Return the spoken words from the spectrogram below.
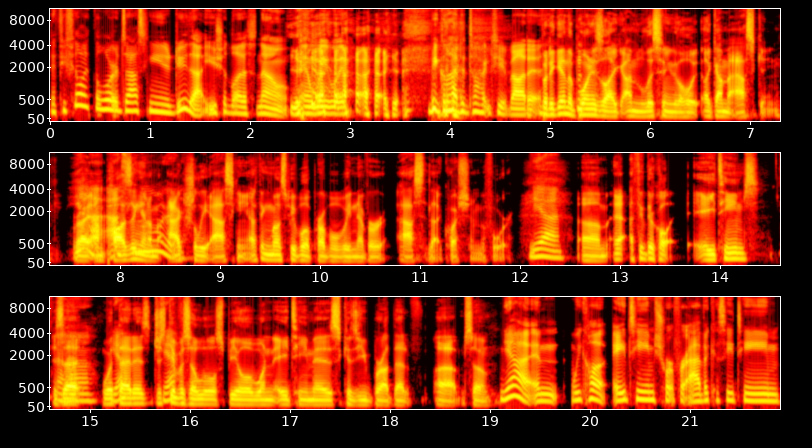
if you feel like the Lord's asking you to do that, you should let us know. And we would Yeah. be glad to talk to you about it. but again the point is like i'm listening to the whole like i'm asking right Yeah, i'm pausing and i'm Lord. actually asking i think most people have probably never asked that question before yeah. um, i think they're called a teams is Uh-huh. that what Yeah. that is just Yeah. give us a little spiel of what an a team is because you brought that up so Yeah, and we call it A team, short for advocacy team.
